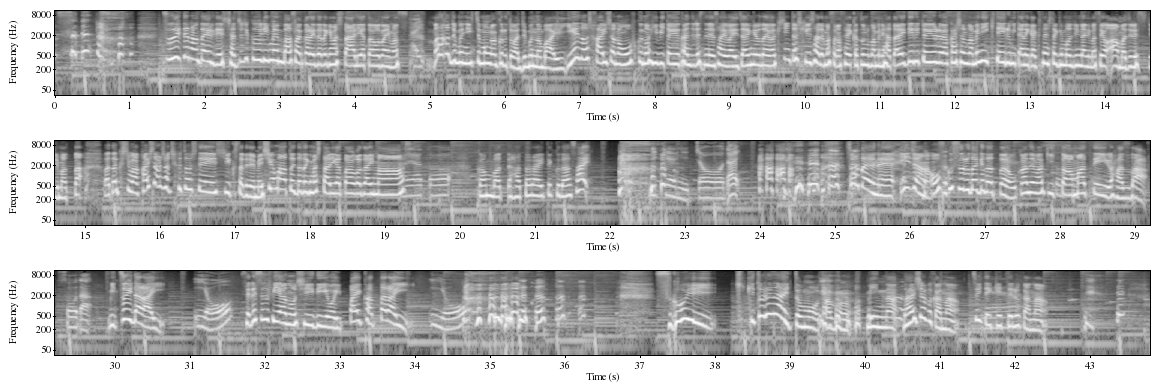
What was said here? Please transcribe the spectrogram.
続いてのお便りです。社畜売りメンバーさんからいただきました。ありがとうございます。はいまさか自分に質問が来るとは自分の場合、家と会社の往復の日々という感じですね。幸い残業代はきちんと支給されますが、生活のために働いているというよりは会社のために生きているみたいな逆転した気持ちになりますよ。あー、マジでしまった。私は会社の社畜として飼育されて飯うまーといただきました。ありがとうございあます。りがと頑張って働いてください。うニケにちょうだい そうだよね。いいじゃん。往復するだけだったらお金はきっと余っているはずだ。そうだ貢いだらいい。いいよ。セレスフィアの CD をいっぱい買ったらいい。いいよ。すごい聞き取れないと思う多分。みんな。大丈夫かな？ついていけてるかな？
